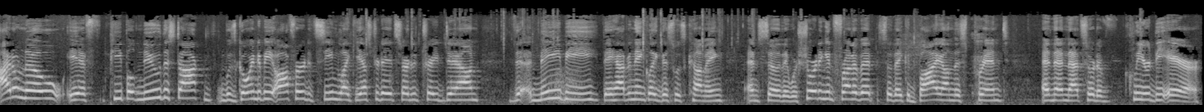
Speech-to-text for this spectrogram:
I don't know if people knew the stock was going to be offered. It seemed like yesterday it started to trade down. The, maybe they had an inkling this was coming, and so they were shorting in front of it so they could buy on this print, and then that sort of cleared the air.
